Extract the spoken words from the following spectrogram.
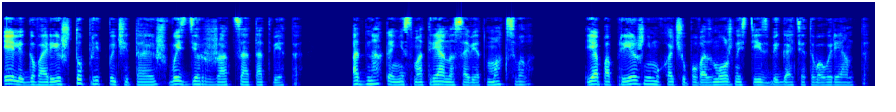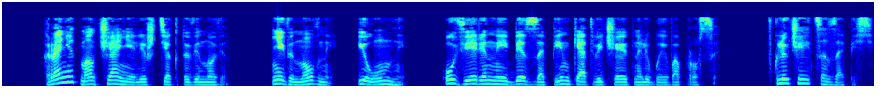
Или говори, что предпочитаешь воздержаться от ответа. Однако, несмотря на совет Максвелла, я по-прежнему хочу по возможности избегать этого варианта. Хранят молчание лишь те, кто виновен. Невиновные и умные, уверенные без запинки отвечают на любые вопросы. Включается запись.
